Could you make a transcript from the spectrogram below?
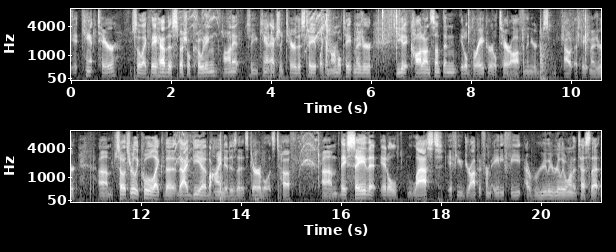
it can't tear. So like they have this special coating on it, so you can't actually tear this tape like a normal tape measure. You get it caught on something, it'll break or it'll tear off, and then you're just out a tape measure. Um, so it's really cool. Like the the idea behind it is that it's durable, it's tough. Um, they say that it'll last if you drop it from 80 feet. I really, really want to test that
